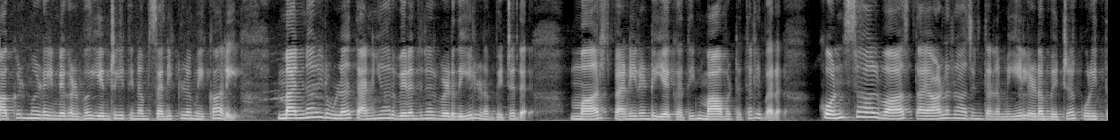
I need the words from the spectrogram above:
மக்கள் மேடை நிகழ்வு இன்றைய தினம் சனிக்கிழமை காலை மன்னாரில் உள்ள தனியார் விருந்தினர் விடுதியில் இடம்பெற்றது. மார்ச் பன்னிரண்டு இயக்கத்தின் மாவட்ட தலைவர் கொன்சால்வாஸ் தயாளராஜன் தலைமையில் இடம்பெற்ற குறித்த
